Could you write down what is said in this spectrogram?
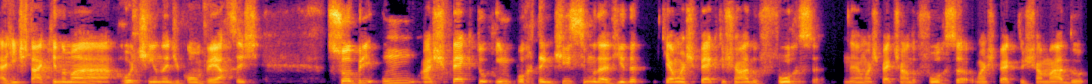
a gente está aqui numa rotina de conversas sobre um aspecto importantíssimo da vida, que é um aspecto chamado força, né? Um aspecto chamado força, um aspecto chamado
